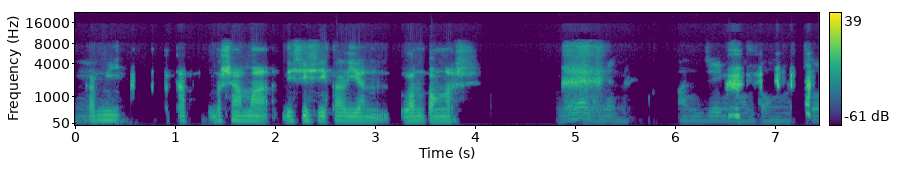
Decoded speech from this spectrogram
Hmm. kami tetap bersama di sisi kalian lontongers. Amin, amin. Anjing lontong itu.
